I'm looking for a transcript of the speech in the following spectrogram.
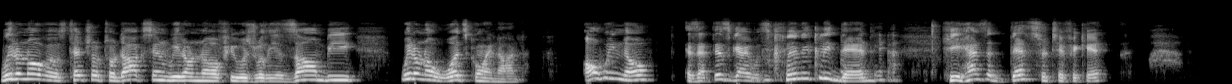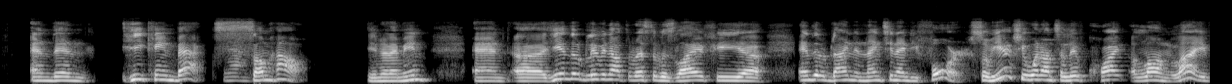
we don't know if it was tetrodotoxin we don't know if he was really a zombie we don't know what's going on all we know is that this guy was clinically dead Yeah. he has a death certificate and then he came back Yeah. somehow you know what i mean? And uh, he ended up living out the rest of his life. He uh, ended up dying in 1994 so he actually went on to live quite a long life.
